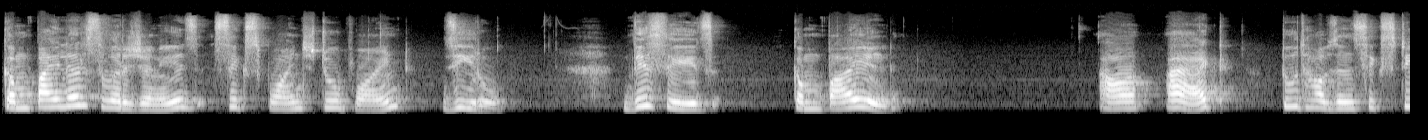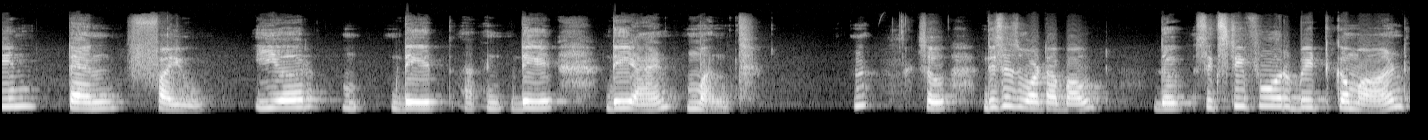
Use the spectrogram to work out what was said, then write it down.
Compiler's version is 6.2.0. This is compiled uh, at 2016-10-5 year date day day and month hmm? so this is what about the 64 bit command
